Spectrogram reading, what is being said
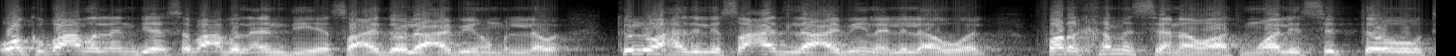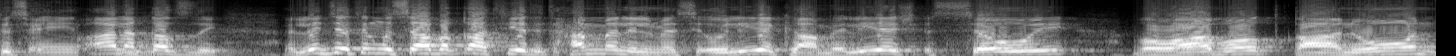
وأكو بعض الأندية بعض الأندية صعدوا لاعبيهم الأول كل واحد اللي صعد لاعبينه للأول فرق خمس سنوات مواليد 96 أنا قصدي لجنه المسابقات هي تتحمل المسؤولية كاملة. ليش؟ تسوي ضوابط قانون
